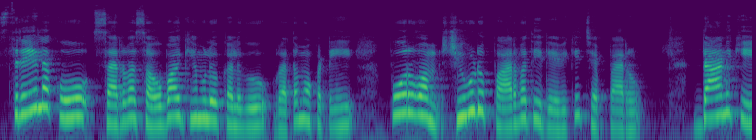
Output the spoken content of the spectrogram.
స్త్రీలకు సర్వ సౌభాగ్యములు కలుగు వ్రతం ఒకటి పూర్వం శివుడు పార్వతీదేవికి చెప్పారు. దానికి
